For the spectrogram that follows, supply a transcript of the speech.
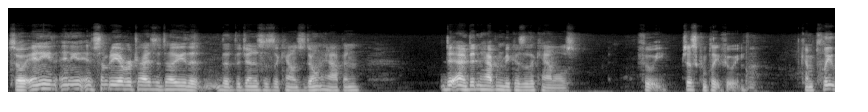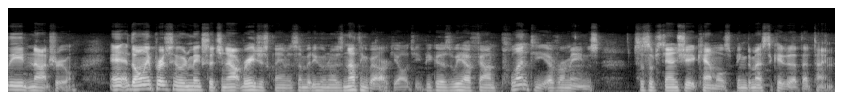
So any any if somebody ever tries to tell you that that the Genesis accounts don't happen, uh, didn't happen because of the camels, fooey, just complete fooey, huh. completely not true. And the only person who would make such an outrageous claim is somebody who knows nothing about archaeology, because we have found plenty of remains to substantiate camels being domesticated at that time.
